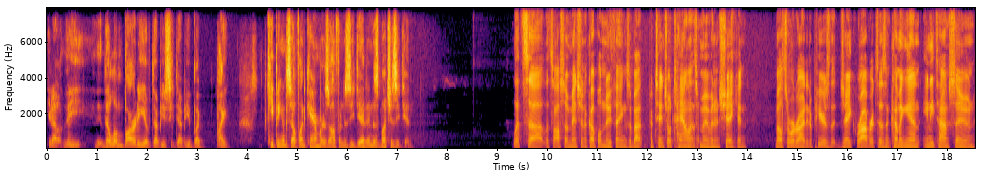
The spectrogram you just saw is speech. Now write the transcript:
you know, the the Lombardi of WCW by by keeping himself on camera as often as he did and as much as he did. Let's uh let's also mention a couple new things about potential talents moving and shaking. Meltzer would write, it appears that Jake Roberts isn't coming in anytime soon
